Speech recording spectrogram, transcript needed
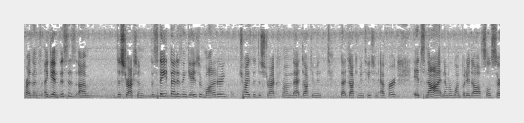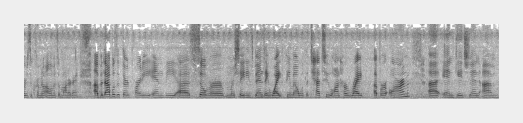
presence. Again, this is um, distraction. The state that is engaged in monitoring tries to distract from that document that documentation effort. It's not number one, but it also serves the criminal elements of monitoring. Uh, but that was a third party in the uh, silver Mercedes Benz, a white female with a tattoo on her right upper arm, uh, engaged in. Um,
